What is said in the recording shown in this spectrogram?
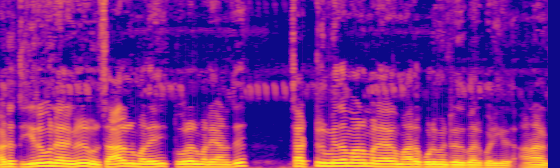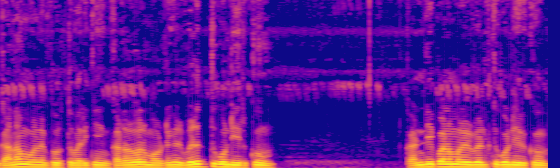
அடுத்து இரவு நேரங்களில் ஒரு சாரல் மலை தூரல் மழையானது சற்று மிதமான மழையாக மாறக்கூடும் என்று எதிர்பார்க்கப்படுகிறது. ஆனால் கனமழை பொறுத்த வரைக்கும் கடலோர மாவட்டங்கள் வெளுத்து கொண்டிருக்கும். கண்டிப்பான மழை வெளுத்து கொண்டிருக்கும்.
